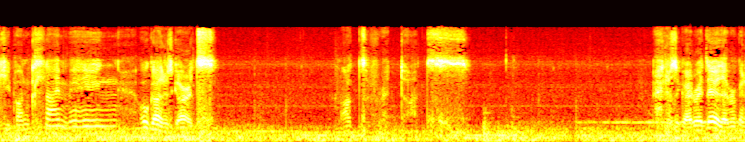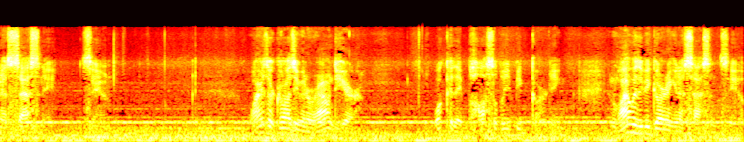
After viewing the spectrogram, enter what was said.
Keep on climbing. Oh god, there's guards. Lots of red dots. And there's a guard right there that we're gonna assassinate soon. Why are there guards even around here? What could they possibly be guarding? And why would they be guarding an assassin seal?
